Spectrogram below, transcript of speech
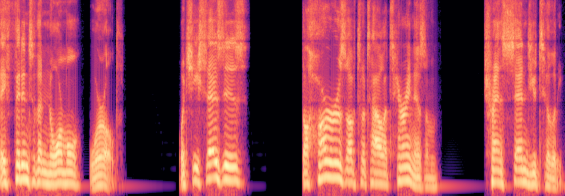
they fit into the normal world. What she says is the horrors of totalitarianism transcend utility.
